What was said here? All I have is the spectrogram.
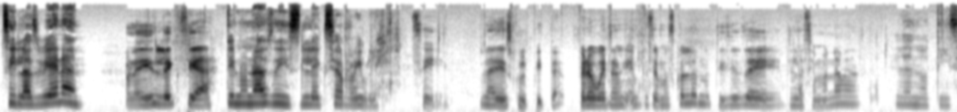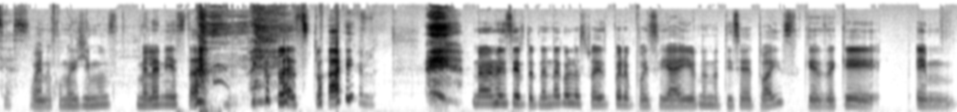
si las vieran, Una dislexia. tiene una dislexia horrible. Sí, una disculpita. Pero bueno, empecemos con las noticias de, de la semana. ¿va? Las noticias. Bueno, como dijimos, Melanie está con las Twice. No, no es cierto, no anda con los Twice, pero pues sí hay una noticia de Twice, que es de que en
